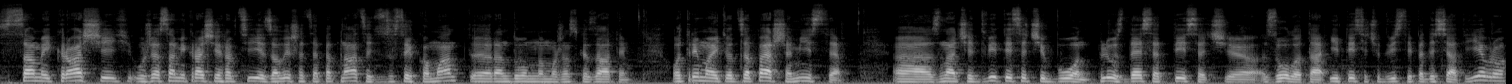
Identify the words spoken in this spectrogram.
Самий кращий, уже самі кращі гравці залишаться 15 з усіх команд, е, рандомно можна сказати. Отримають от за перше місце е, значить 2000 бон плюс 10 тисяч е, золота і 1250 євро.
